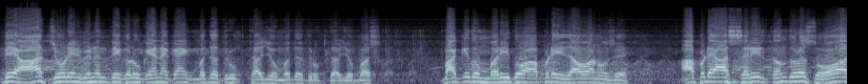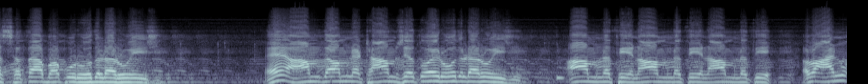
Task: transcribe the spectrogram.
બે હાથ જોડીને વિનંતી કરું કે એને કંઈક મદદરૂપ થજો મદદરૂપ થજો, બસ. બાકી તો મરી તો આપણે જવાનું છે. આપણે આ શરીર તંદુરસ્ત હોવા છતાં બાપુ રોદડા રોઈ છે. હે આમ દામ ને ઠામ છે તોય રોદડા રોઈ છે. આમ નથી ને આમ નથી ને આમ નથી. હવે આનું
